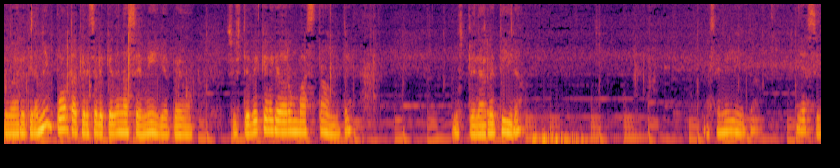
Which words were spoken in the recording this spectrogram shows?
Lo voy a retirar. No importa que se le queden las semillas, pero si usted ve que le quedaron bastante, usted la retira. La semillita. Y así.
